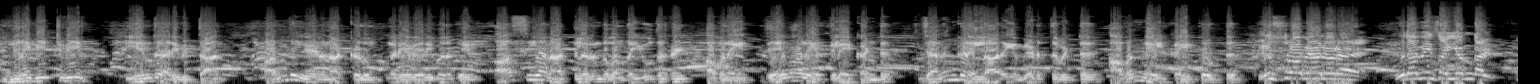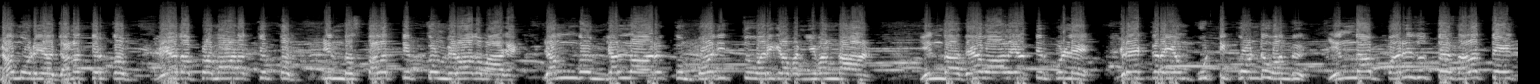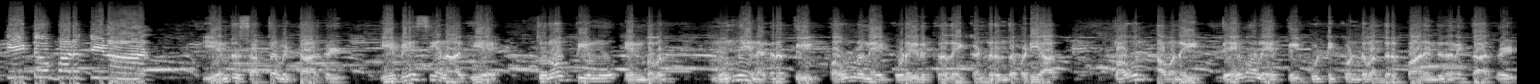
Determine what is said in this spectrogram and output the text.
நிறைவேற்றுவேன் என்று அறிவித்தான். அந்த ஏழு நாட்களும் நிறைவேறி வருகையில் ஆசியா நாட்டிலிருந்து வந்த யூதர்கள் அவனை தேவாலயத்திலே கண்டு ஜனங்கள் எல்லாரையும் எடுத்துவிட்டு அவன் மேல் கை போட்டு இஸ்ரவேலரே உதவி செய்யுங்கள். நம்முடைய ஜனத்திற்கும் வேத பிரமாணத்திற்கும் இந்த ஸ்தலத்திற்கும் விரோதமாக எங்கும் எல்லாருக்கும் போதித்து வருகிறவன் இவன்தான். இந்த தேவாலயத்திற்குள்ளே கிரேக்கரையும் கூட்டிக் கொண்டு வந்து இந்த பரிசுத்த தலத்தை தீட்டுப்படுத்தினான். என்று சத்தமிட்டார்கள். எபேசியனாகிய துரோப்பியமு என்பவன் முன்னே நகரத்தில் பவுலுடனே கூட இருக்கிறதை கண்டிருந்தபடியால் பவுல் அவனை தேவாலயத்தில் கூட்டிக் கொண்டு வந்திருப்பான் என்று நினைத்தார்கள்.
